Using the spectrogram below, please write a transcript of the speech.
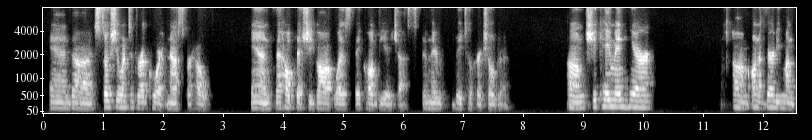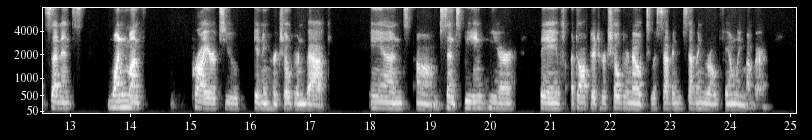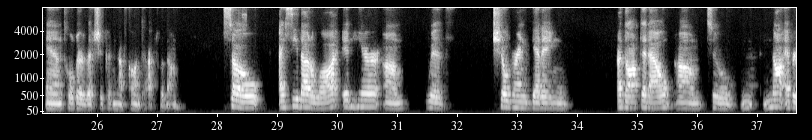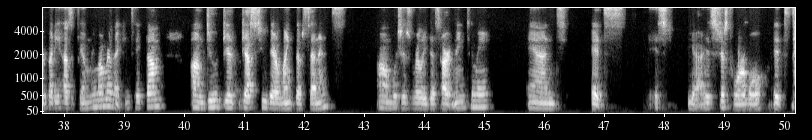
and uh, so she went to drug court and asked for help and the help that she got was they called dhs and they they took her children um, she came in here um, on a 30 month sentence one month prior to getting her children back and um, since being here they've adopted her children out to a 77 year old family member and told her that she couldn't have contact with them. So I see that a lot in here um, with children getting adopted out um, to n- not everybody has a family member that can take them um, due ju- just to their length of sentence, um, which is really disheartening to me. And it's, it's yeah, it's just horrible. It's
